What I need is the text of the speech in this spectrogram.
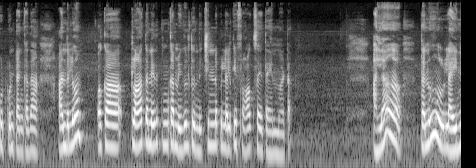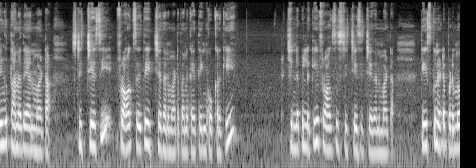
కుట్టుకుంటాం కదా. అందులో ఒక క్లాత్ అనేది ఇంకా మిగులుతుంది. చిన్న పిల్లలకి ఫ్రాక్స్ అవుతాయి అన్నమాట అలా తను లైనింగ్ తనదే అనమాట స్టిచ్ చేసి ఫ్రాక్స్ అయితే ఇచ్చేదనమాట తనకైతే ఇంకొకరికి. చిన్నపిల్లకి ఫ్రాక్స్ స్టిచ్ చేసి ఇచ్చేదనమాట తీసుకునేటప్పుడేమో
